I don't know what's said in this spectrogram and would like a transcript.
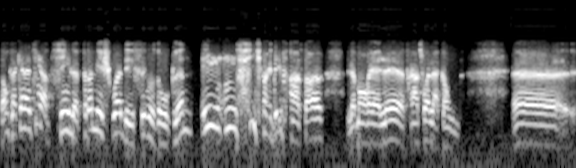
Donc, le Canadien obtient le premier choix des Seals d'Oakland et ainsi qu'un défenseur, le Montréalais François Lacombe. Euh,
